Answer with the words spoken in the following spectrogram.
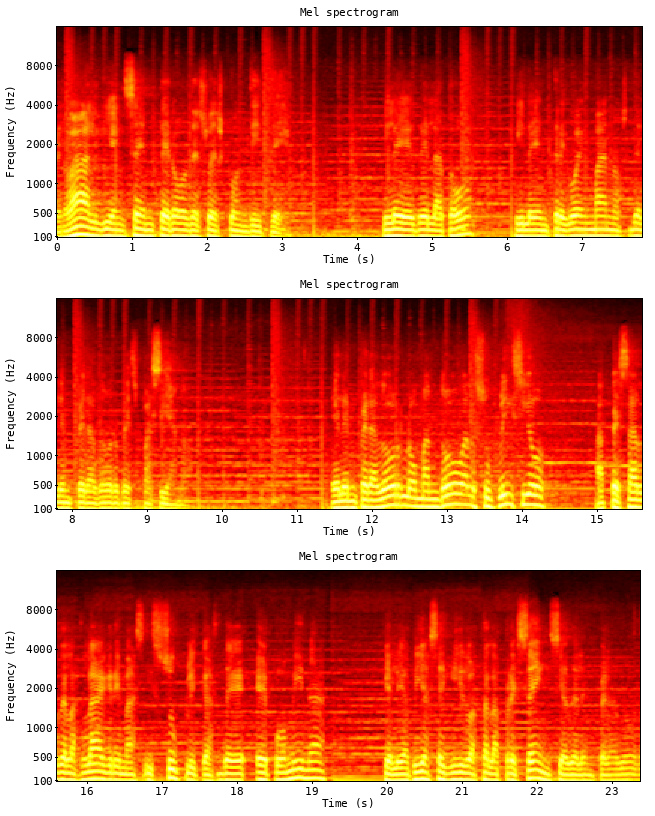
Pero alguien se enteró de su escondite, le delató y le entregó en manos del emperador Vespasiano. El emperador lo mandó al suplicio a pesar de las lágrimas y súplicas de Epomina que le había seguido hasta la presencia del emperador.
